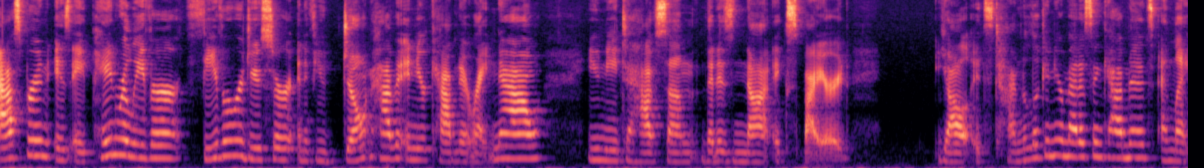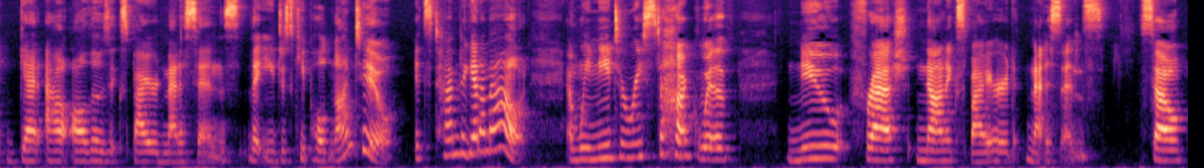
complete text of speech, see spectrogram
Aspirin is a pain reliever, fever reducer, and if you don't have it in your cabinet right now, you need to have some that is not expired. Y'all, it's time to look in your medicine cabinets and like get out all those expired medicines that you just keep holding on to. It's time to get them out. And we need to restock with new, fresh, non expired medicines. So,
